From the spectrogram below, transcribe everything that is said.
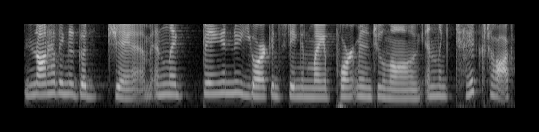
not having a good gym and like being in New York and staying in my apartment too long and like TikTok.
